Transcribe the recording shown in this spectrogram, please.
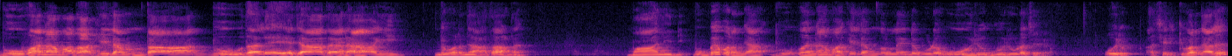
ഭുവനമതഖിലം താൻ ഭൂതലേ ജാതനായി എന്ന് പറഞ്ഞ അതാണ് മാലിനി. മുമ്പേ പറഞ്ഞ ഭുവനമഖിലം എന്നുള്ളതിന്റെ കൂടെ ഒരു ഗുരുവിടെ ചേരണം. ഒരു ശരിക്കും പറഞ്ഞാൽ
